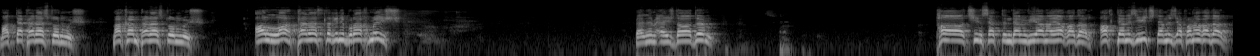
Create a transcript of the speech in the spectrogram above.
Madde perest olmuş. Makam perest olmuş. Allah perestliğini bırakmış. Benim ecdadım ta Çin Seddi'nden Viyana'ya kadar, Akdeniz'i iç deniz yapana kadar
